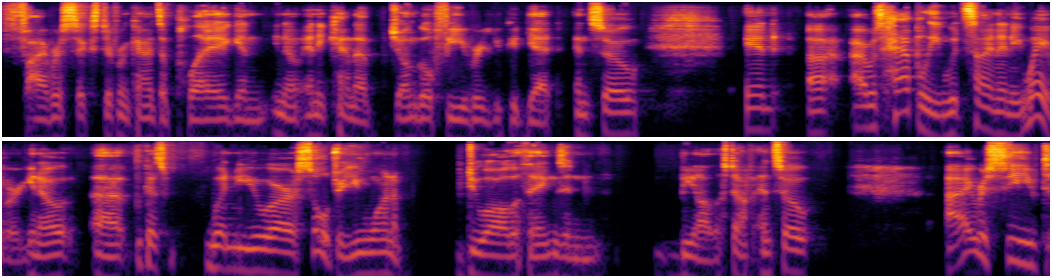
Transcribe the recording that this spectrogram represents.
five or six different kinds of plague and, you know, any kind of jungle fever you could get. And so, and uh, I was happily would sign any waiver, you know, uh, because when you are a soldier, you want to do all the things and be all the stuff. And so I received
